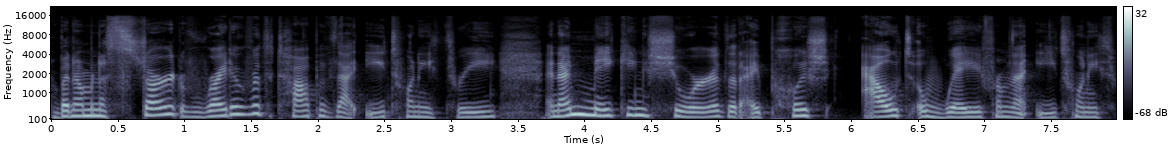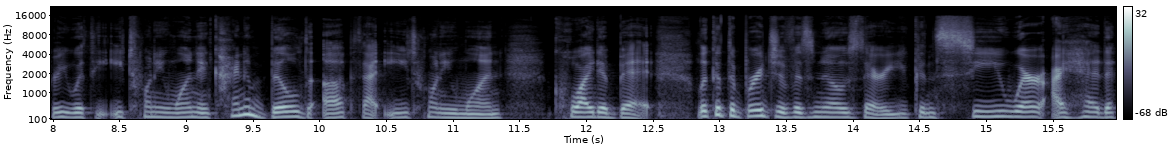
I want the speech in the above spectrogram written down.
but I'm going to start right over the top of that E23 and I'm making sure that I push out away from that E23 with the E21 and kind of build up that E21 quite a bit. Look at the bridge of his nose there. You can see where I had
